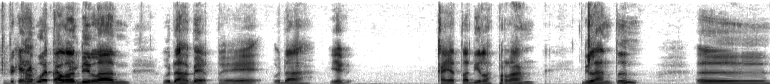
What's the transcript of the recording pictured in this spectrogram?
Tapi kayaknya gua kalau. Dilan udah bete udah ya kayak tadi lah perang Dilan tuh eh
